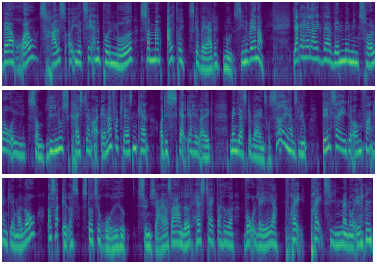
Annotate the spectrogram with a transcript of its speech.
være røv, træls og irriterende på en måde, som man aldrig skal være det mod sine venner. Jeg kan heller ikke være ven med min 12-årige, som Linus, Christian og Anna fra klassen kan, og det skal jeg heller ikke. Men jeg skal være interesseret i hans liv, deltage i det omfang, han giver mig lov, og så ellers stå til rådighed synes jeg. Og så har han lavet et hashtag, der hedder, hvor jeg præ, prætin-manualen.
